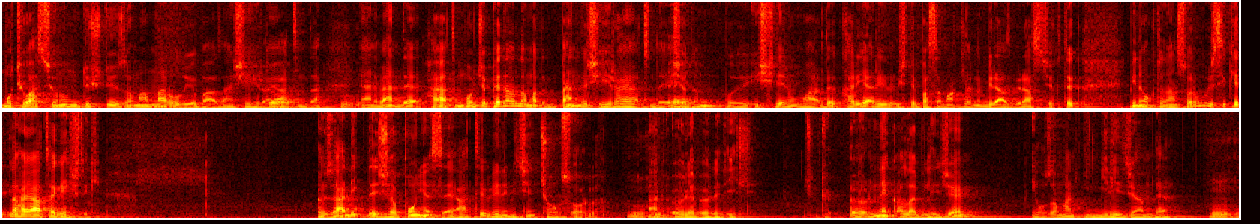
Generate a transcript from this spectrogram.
motivasyonun düştüğü zamanlar oluyor bazen şehir hayatında. Yani ben de hayatım boyunca pedallamadım. Ben de şehir hayatında yaşadım. Evet. İşlerim vardı. Kariyer işte basamaklarını biraz biraz çıktık. Bir noktadan sonra bu bisikletli hayata geçtik. Özellikle Japonya seyahati benim için çok zordu. Yani öyle böyle değil. Çünkü örnek alabileceğim, e o zaman İngilizcem de. Hı hı.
